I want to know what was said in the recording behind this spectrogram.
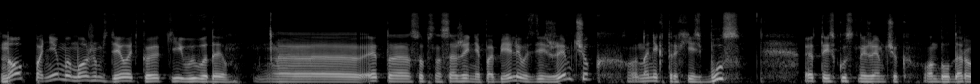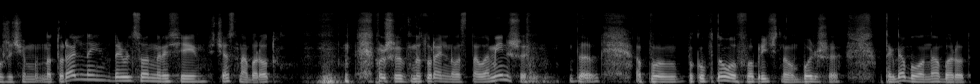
Но по ним мы можем сделать кое-какие выводы. Э, это, собственно, сожжение побели. Вот здесь жемчуг. На некоторых есть бус. Это искусственный жемчуг. Он был дороже, чем натуральный в дореволюционной России. Сейчас наоборот. Потому что натурального стало меньше, да, а покупного, фабричного больше. Тогда было наоборот.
